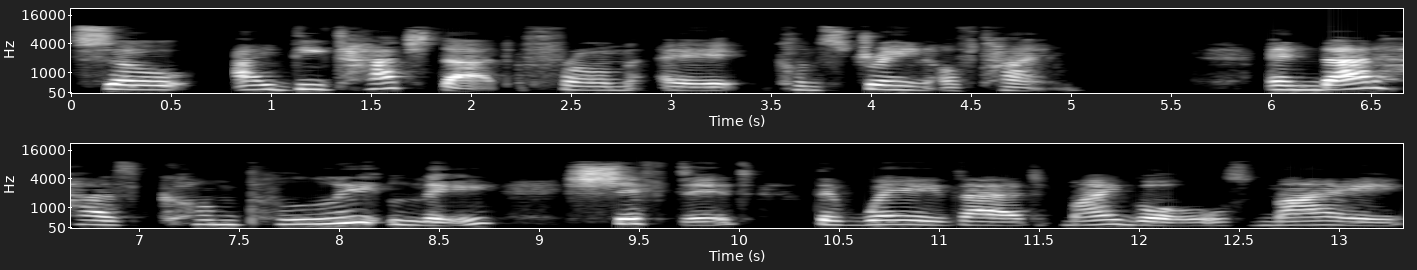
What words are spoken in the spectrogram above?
So i detach that from a constraint of time. And that has completely shifted the way that my goals my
